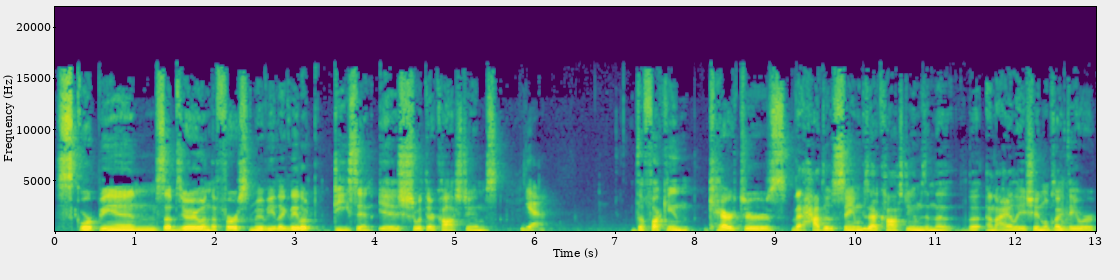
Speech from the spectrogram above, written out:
Scorpion, Sub Zero in the first movie, like they looked decent ish with their costumes. yeah. the fucking characters that had those same exact costumes in the the annihilation look like they mm-hmm. were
